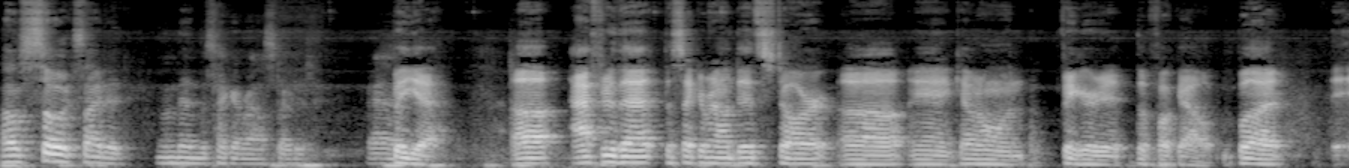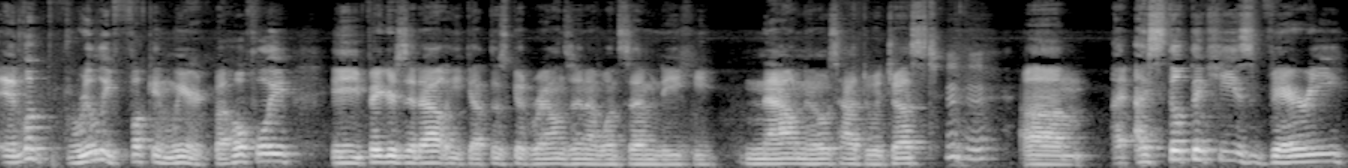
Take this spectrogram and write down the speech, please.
I was so excited, and then the second round started. And But yeah, uh, after that, the second round did start, uh, and Kevin Holland figured it the fuck out. But it looked really fucking weird. But hopefully, he figures it out. He got those good rounds in at 170. He now knows how to adjust. Um, I, I still think he's very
